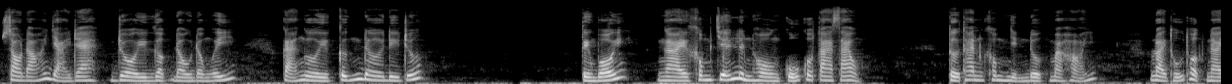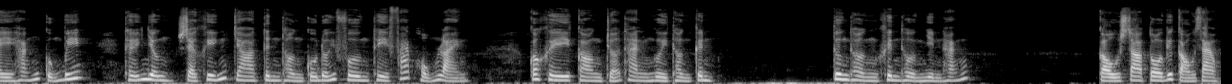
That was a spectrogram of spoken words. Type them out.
sau đó dại ra rồi gật đầu đồng ý, cả người cứng đơ đi trước. Tiền bối, ngài không chế linh hồn của cô ta sao? Tự thanh không nhịn được mà hỏi. Loại thủ thuật này hắn cũng biết, thế nhưng sẽ khiến cho tinh thần của đối phương thi pháp hỗn loạn, có khi còn trở thành người thần kinh. Tương thần khinh thường nhìn hắn. Cậu sao tôi với cậu sao?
